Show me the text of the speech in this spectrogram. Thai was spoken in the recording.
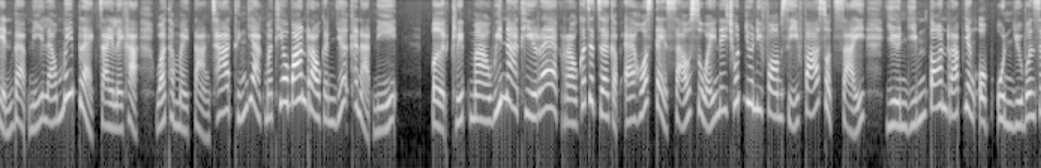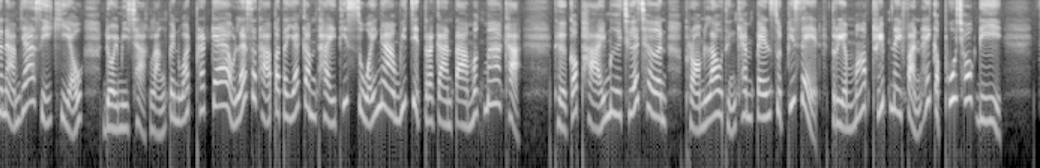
เห็นแบบนี้แล้วไม่แปลกใจเลยค่ะ ว่าทำไมต่างชาติถึงอยากมาเที่ยวบ้านเรากันเยอะขนาดนี้ เปิดคลิปมาวินาทีแรกเราก็จะเจอกับแอร์โฮสเตสสาวสวยในชุดยูนิฟอร์มสีฟ้าสดใส ยืนยิ้มต้อนรับอย่างอบอุ่นอยู่บนสนามหญ้าสีเขียว โดยมีฉากหลังเป็นวัดพระแก้ว และสถาปัตยกรรมไทยที่สวยงามวิจิตรการตามมากๆค่ะ เธอก็ผายมือเชื้อเชิญ พร้อมเล่าถึงแคมเปญสุดพิเศษ เตรียมมอบทริปในฝันให้กับผู้โชคดี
